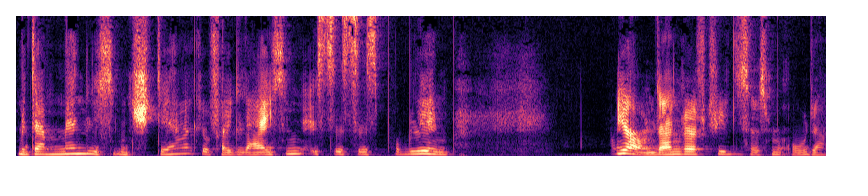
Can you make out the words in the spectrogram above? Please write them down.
mit der männlichen Stärke vergleichen, ist das das Problem. Ja, und dann läuft vieles aus dem Ruder.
